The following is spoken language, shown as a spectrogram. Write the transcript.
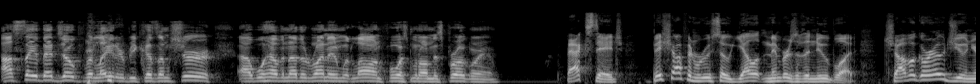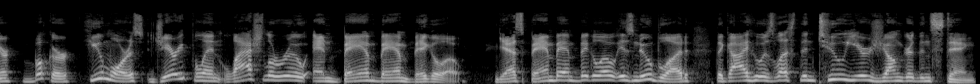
I'll save that joke for later because I'm sure uh, we'll have another run in with law enforcement on this program. Backstage, Bischoff and Russo yell at members of the New Blood Chavo Guerrero Jr., Booker, Hugh Morris, Jerry Flynn, Lash LaRue, and Bam Bam Bigelow. Yes, Bam Bam Bigelow is New Blood, the guy who is less than two years younger than Sting.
